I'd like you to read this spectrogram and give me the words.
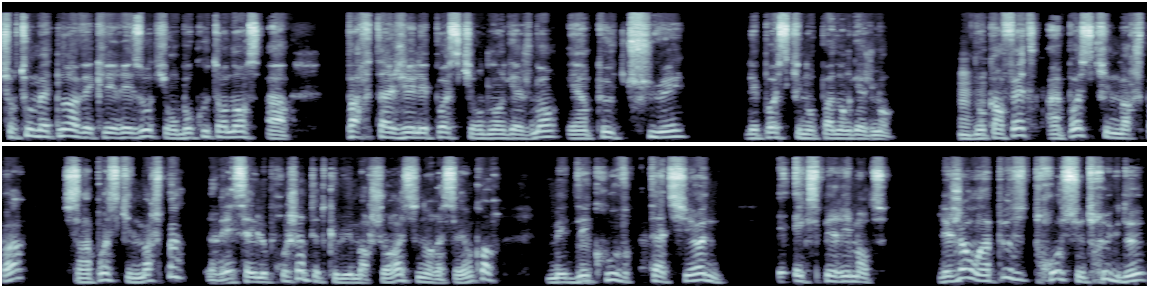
Surtout maintenant avec les réseaux qui ont beaucoup tendance à partager les posts qui ont de l'engagement et un peu tuer les posts qui n'ont pas d'engagement. Mmh Donc en fait, un post qui ne marche pas, c'est un post qui ne marche pas. Réessaye le prochain, peut-être que lui marchera, sinon réessaye encore. Mais mmh. découvre, tationne et expérimente. Les gens ont un peu trop ce truc de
